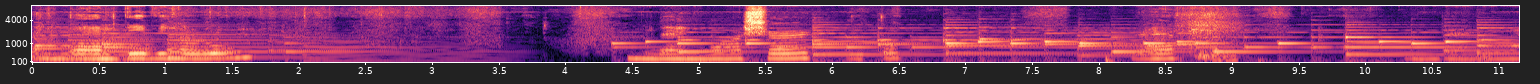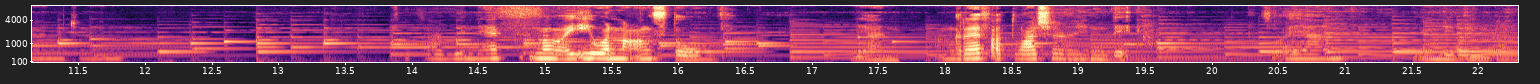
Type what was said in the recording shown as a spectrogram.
and then living room, and then washer dito, ref, Sa cabinet, maiiwan lang ang stove. Ayan. Ang ref at washer, hindi. So, ayan. Yung living room.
